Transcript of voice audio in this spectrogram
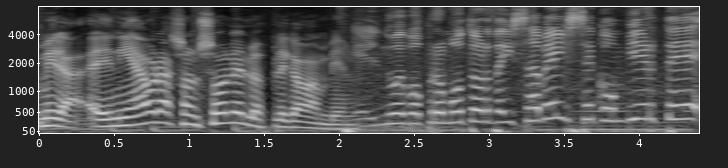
Mira, eh, ni ahora son soles lo explicaban bien. El nuevo promotor de Isabel se convierte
